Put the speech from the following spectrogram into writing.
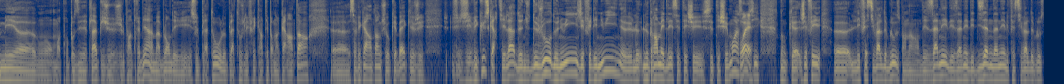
Mais euh, on m'a proposé d'être là, puis je, je le prends très bien. Ma blonde est, est sur le plateau. Le plateau, je l'ai fréquenté pendant 40 ans. Euh, ça fait 40 ans que je suis au Québec. J'ai, vécu ce quartier-là de, de jour, de nuit. J'ai fait des nuits. Euh, Le, le Grand Medley, c'était chez, c'était chez moi, ça Ouais. aussi. Donc, euh, j'ai fait euh, les festivals de blues pendant des années, des années, des dizaines d'années. Les festivals de blues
